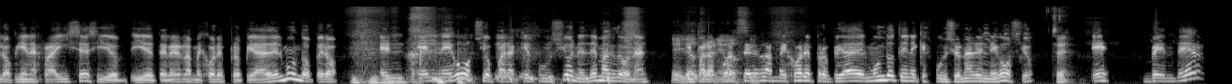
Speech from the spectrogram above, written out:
los bienes raíces y de, tener las mejores propiedades del mundo. Pero el, el negocio para que funcione el de McDonald's y para poder tener las mejores propiedades del mundo tiene que funcionar el negocio. Es vender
